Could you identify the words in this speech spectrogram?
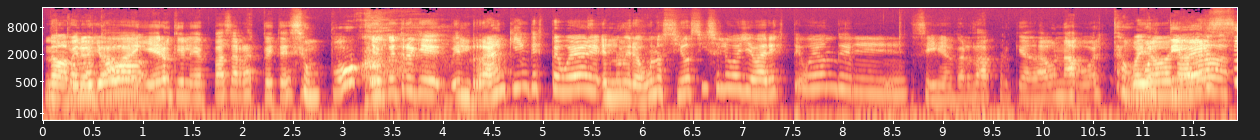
No, Como pero yo. caballero, ¿qué le pasa? Respétese un poco. Yo encuentro que el ranking de este weón, el número uno, sí o sí se lo va a llevar este weón del. Sí, es verdad, porque ha dado una vuelta, un Weona. multiverso.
